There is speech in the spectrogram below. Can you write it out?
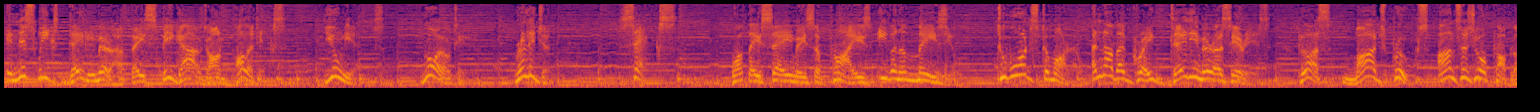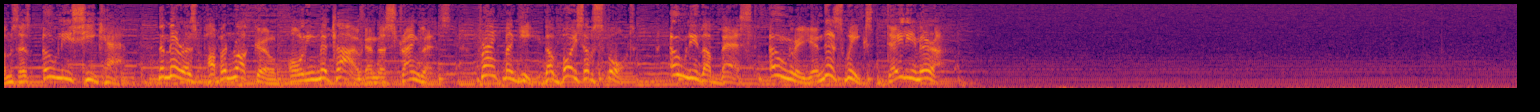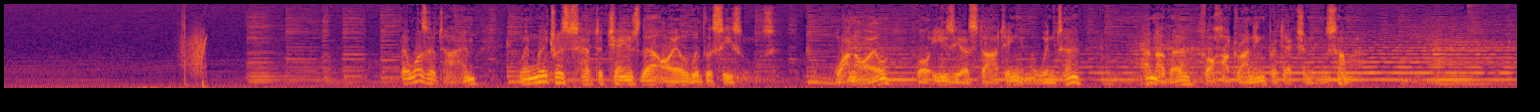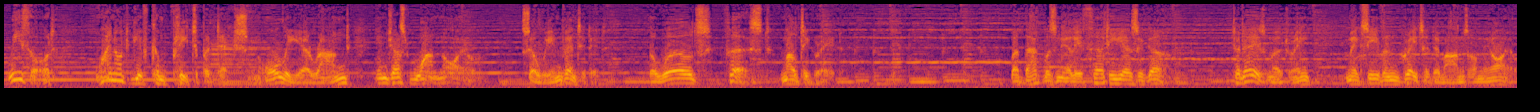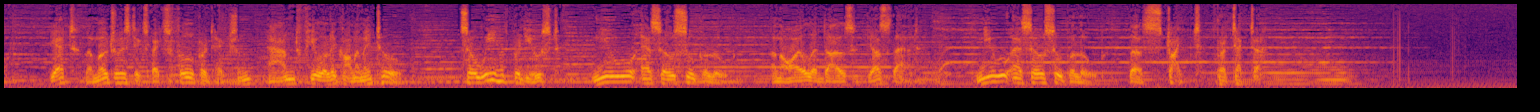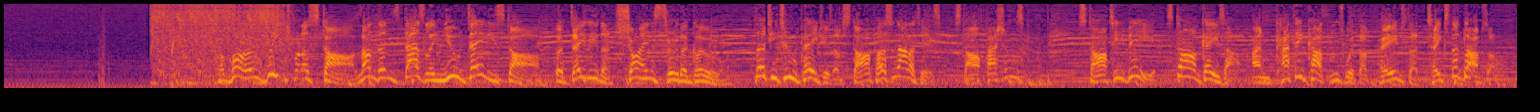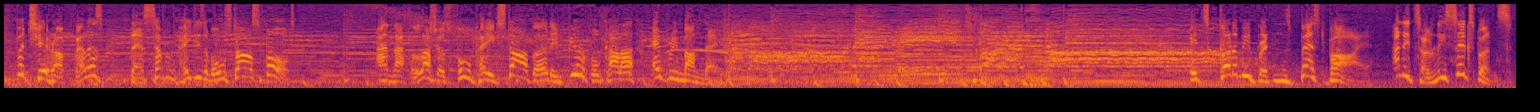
In this week's Daily Mirror, they speak out on politics, unions, royalty, religion, sex. What they say may surprise, even amaze you. Towards tomorrow, another great Daily Mirror series. Plus, Marje Proops answers your problems as only she can. The Mirror's pop and rock girl, Pauline McLeod and the Stranglers. Frank McGee, the voice of sport. Only the best, only in this week's Daily Mirror. There was a time when motorists had to change their oil with the seasons. One oil for easier starting in the winter, another for hot running protection in the summer. We thought, why not give complete protection all the year round in just one oil? So we invented it, the world's first multigrade. But that was nearly 30 years ago. Today's motoring makes even greater demands on the oil. Yet the motorist expects full protection and fuel economy too. So we have produced new Esso Superlube, an oil that does just that. New Esso Superlube, the striped protector. Tomorrow, reach for a star. London's dazzling new Daily Star. The daily that shines through the gloom. 32 pages of star personalities, star fashions, Star TV, Stargazer, and Kathy Cousins with the page that takes the gloves off. But cheer up, fellas. There's seven pages of all-star sport. And that luscious full-page Starbird in beautiful colour every Monday. It's got to be Britain's best buy. And it's only sixpence.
